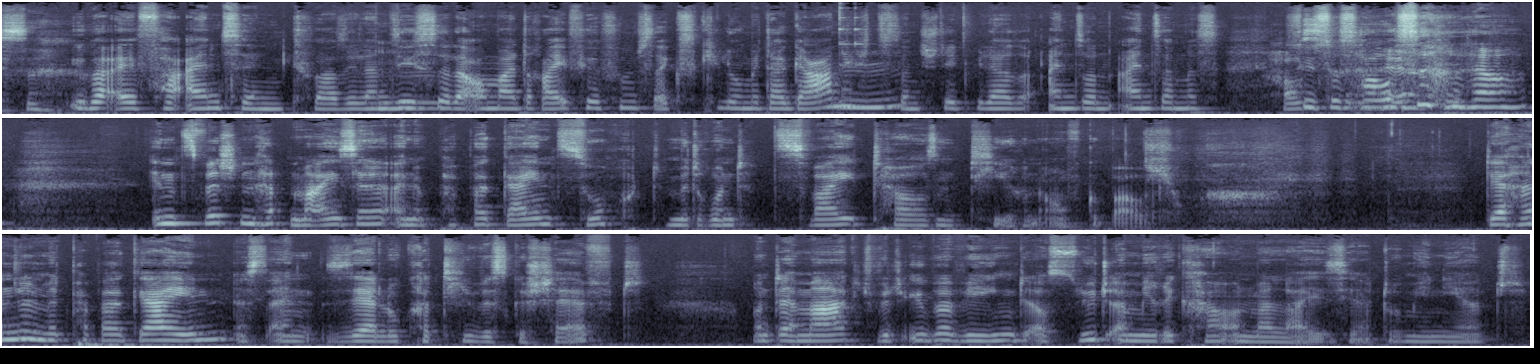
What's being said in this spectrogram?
Space. überall vereinzelt quasi. Dann Mhm. siehst du da auch mal drei, vier, fünf, sechs Kilometer gar nichts. Mhm. Dann steht wieder so ein so ein einsames, Haus- süßes Haus. ja. Inzwischen hat Meisel eine Papageienzucht mit rund 2000 Tieren aufgebaut. Der Handel mit Papageien ist ein sehr lukratives Geschäft und der Markt wird überwiegend aus Südamerika und Malaysia dominiert.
